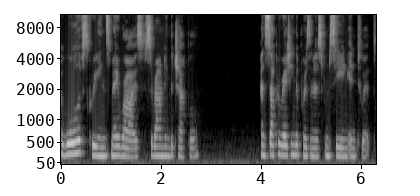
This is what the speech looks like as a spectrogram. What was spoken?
A wall of screens may rise surrounding the chapel, and separating the prisoners from seeing into it,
